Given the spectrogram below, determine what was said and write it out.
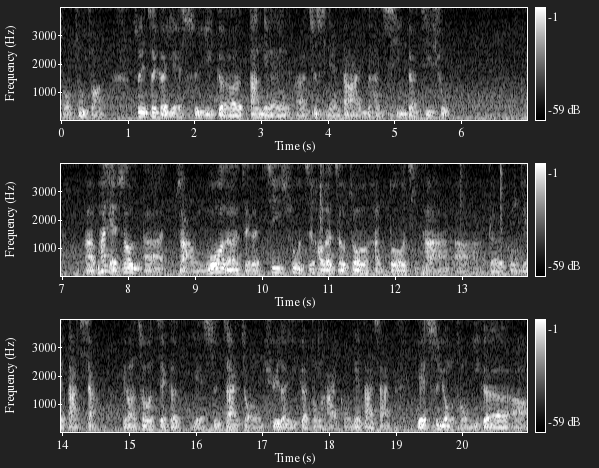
做组装，所以这个也是一个当年呃七十年代一个很新的技术。啊，潘野寿呃掌握了这个技术之后呢，就做很多其他啊的工业大厦，比方说这个也是在九龙区的一个东海工业大厦，也是用同一个啊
